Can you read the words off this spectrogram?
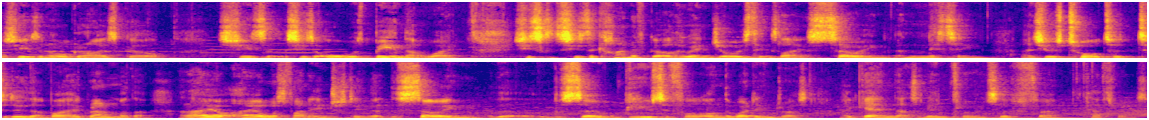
She's an organised girl. She's she's always been that way. She's she's the kind of girl who enjoys things like sewing and knitting, and she was taught to, to do that by her grandmother. And I I always find it interesting that the sewing was so beautiful on the wedding dress. Again, that's an influence of uh, Catherine's.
